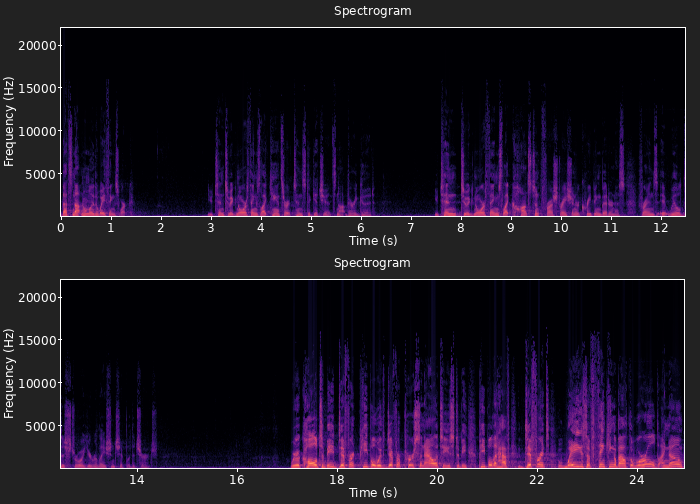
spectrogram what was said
That's not normally the way things work. You tend to ignore things like cancer, it tends to get you. It's not very good. You tend to ignore things like constant frustration or creeping bitterness. Friends, it will destroy your relationship with the church. We're called to be different people with different personalities, to be people that have different ways of thinking about the world. I know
